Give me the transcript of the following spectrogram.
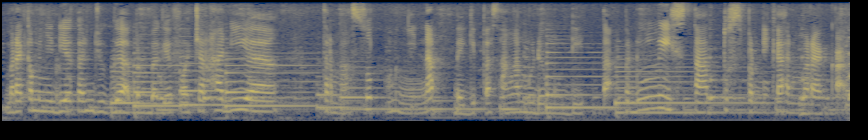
mereka menyediakan juga berbagai voucher hadiah termasuk menginap bagi pasangan muda-mudi tak peduli status pernikahan mereka.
